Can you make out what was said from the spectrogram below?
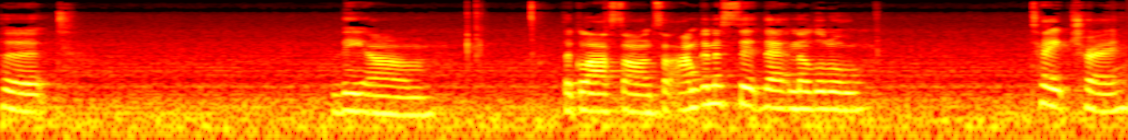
put the um, the gloss on. So I'm gonna sit that in a little tape tray.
